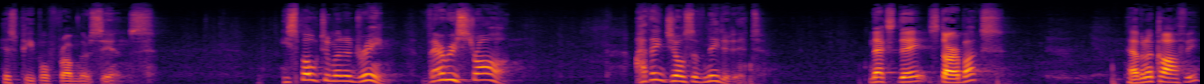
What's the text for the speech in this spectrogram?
his people from their sins. He spoke to him in a dream, very strong. I think Joseph needed it. Next day, Starbucks, having a coffee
